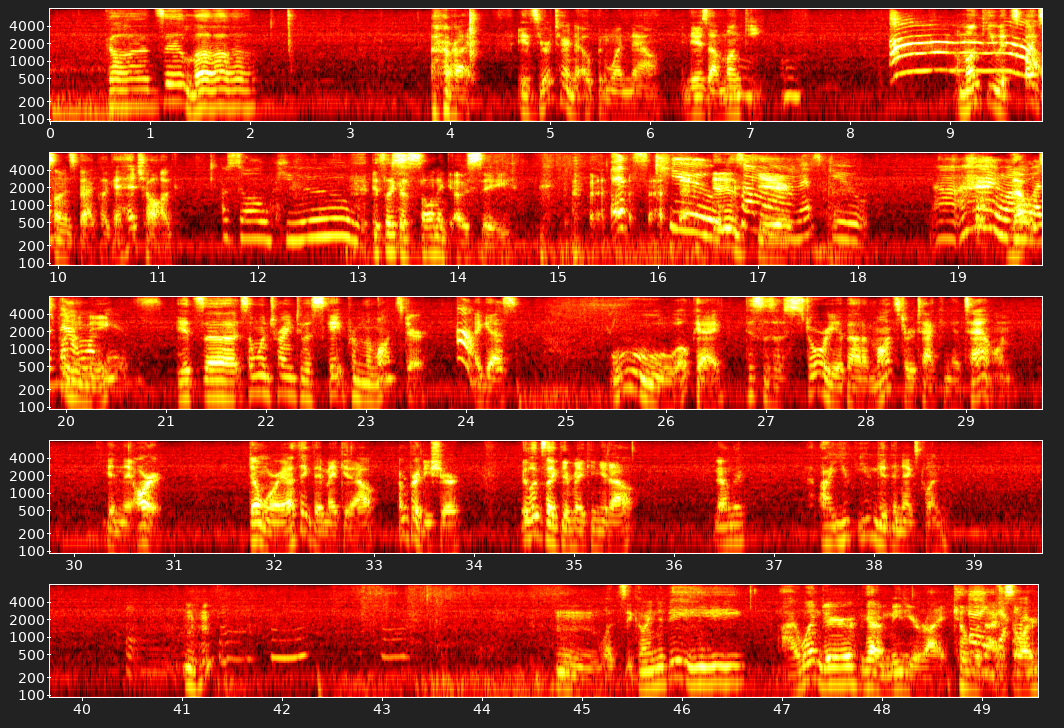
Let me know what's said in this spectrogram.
Godzilla! Alright, it's your turn to open one now. And there's a monkey. A monkey with spikes on his back, like a hedgehog. So cute. It's like a Sonic OC. It's cute. It is Come cute. On, that's cute. Uh, That was pretty that neat. is. It's uh someone trying to escape from the monster, Oh. I guess. Ooh, okay. This is a story about a monster attacking a town. In the art. Don't worry, I think they make it out. I'm pretty sure. It looks like they're making it out. Down there. Alright, you, you can get the next one. Mm-hmm. Hmm, what's it going to be? I wonder. We got a meteorite. Kill the dinosaur.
